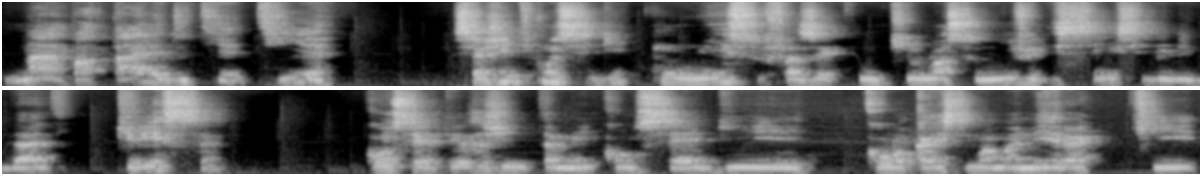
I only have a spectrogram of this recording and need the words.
na batalha do dia a dia, se a gente conseguir com isso fazer com que o nosso nível de sensibilidade cresça, com certeza a gente também consegue colocar isso de uma maneira que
